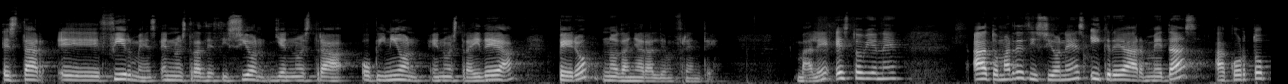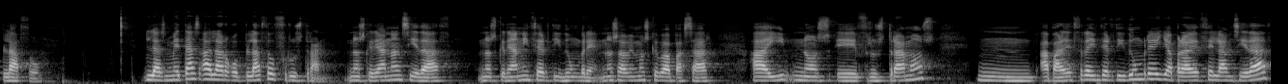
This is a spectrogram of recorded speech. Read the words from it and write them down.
Estar eh, firmes en nuestra decisión y en nuestra opinión, en nuestra idea, pero no dañar al de enfrente. ¿Vale? Esto viene a tomar decisiones y crear metas a corto plazo. Las metas a largo plazo frustran, nos crean ansiedad, nos crean incertidumbre, no sabemos qué va a pasar. Ahí nos eh, frustramos, mm, aparece la incertidumbre y aparece la ansiedad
